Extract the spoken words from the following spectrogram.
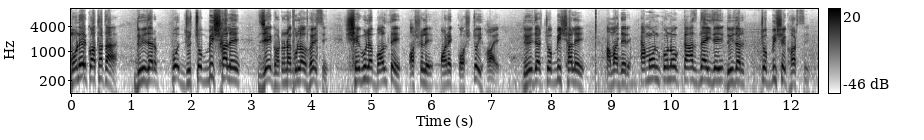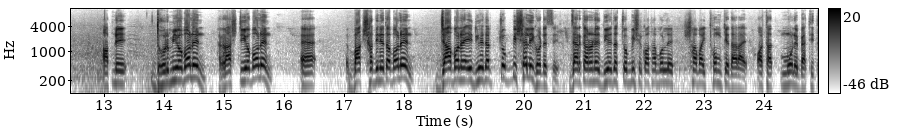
মনের কথাটা দুই সালে যে ঘটনাগুলো হয়েছে, সেগুলো বলতে আসলে অনেক কষ্টই হয়। দুই হাজার চব্বিশ সালে আমাদের এমন কোনো কাজ নাই যে দুই হাজার চব্বিশে ঘটছে। আপনি ধর্মীয় বলেন, রাষ্ট্রীয় বলেন বাক স্বাধীনতা বলেন, যা বলেন এই দুই হাজার চব্বিশ সালেই ঘটেছে, যার কারণে দুই হাজার চব্বিশের কথা বললে সবাই থমকে দাঁড়ায়, অর্থাৎ মনে ব্যথিত।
